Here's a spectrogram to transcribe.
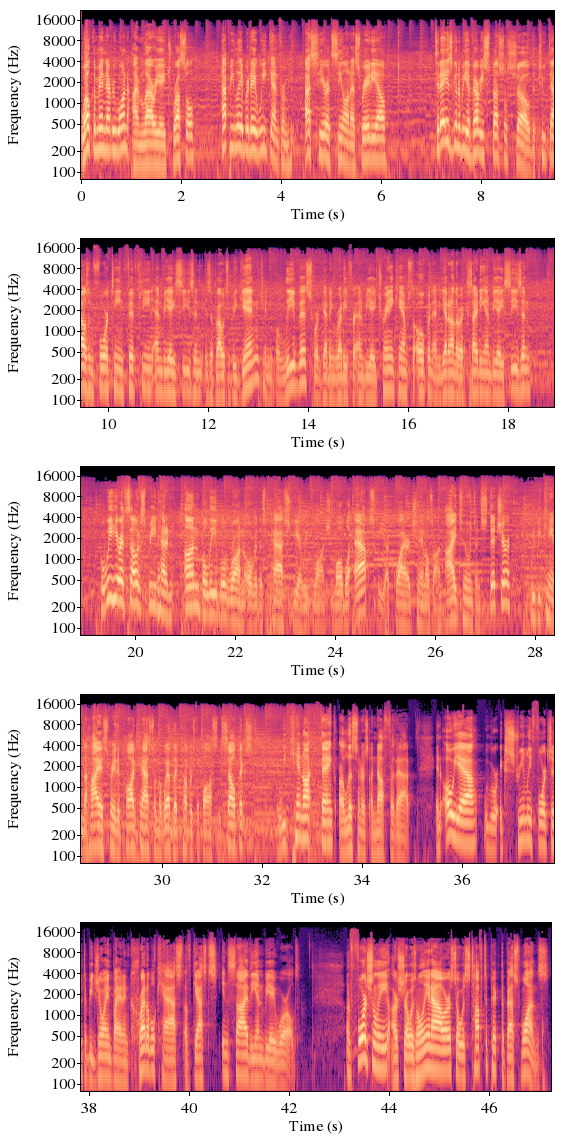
Welcome in, everyone. I'm Larry H. Russell. Happy Labor Day weekend from us here at CLNS Radio. Today is going to be a very special show. The 2014 15 NBA season is about to begin. Can you believe this? We're getting ready for NBA training camps to open and yet another exciting NBA season. But we here at Celtics Beat had an unbelievable run over this past year. We've launched mobile apps, we acquired channels on iTunes and Stitcher, we became the highest rated podcast on the web that covers the Boston Celtics, and we cannot thank our listeners enough for that. And oh, yeah, we were extremely fortunate to be joined by an incredible cast of guests inside the NBA world. Unfortunately, our show is only an hour, so it was tough to pick the best ones.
